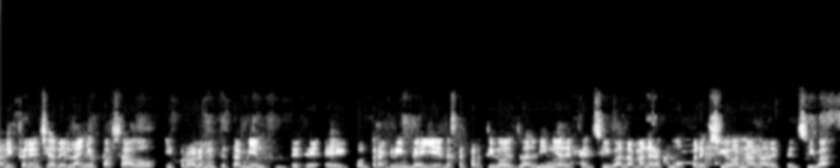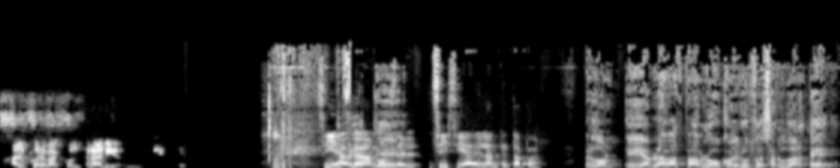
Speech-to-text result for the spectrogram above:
a diferencia del año pasado y probablemente también eh, contra Green Bay en este partido, es la línea defensiva, la manera como presiona la defensiva al coreback contrario. Sí, hablábamos del... Sí, sí, adelante, Tapa. Perdón, eh, hablabas, Pablo, con el gusto de saludarte,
